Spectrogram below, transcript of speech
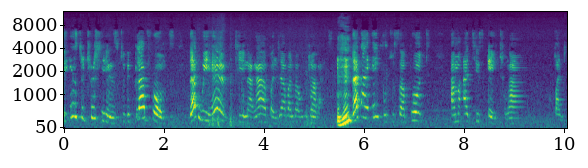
the institutions, to the platforms that we have thina ngapha nje abantu bakumthwakazi, that are able to support ama-artists ethu ngaphandle.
